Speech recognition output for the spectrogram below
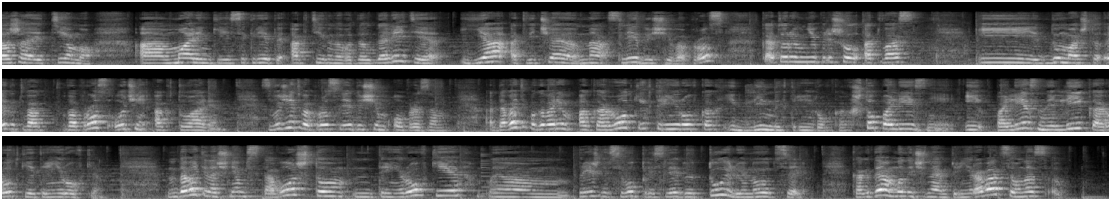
продолжая тему а, «Маленькие секреты активного долголетия», я отвечаю на следующий вопрос, который мне пришел от вас. И думаю, что этот вопрос очень актуален. Звучит вопрос следующим образом. Давайте поговорим о коротких тренировках и длинных тренировках. Что полезнее и полезны ли короткие тренировки? Ну, давайте начнем с того, что тренировки э, прежде всего преследуют ту или иную цель. Когда мы начинаем тренироваться, у нас э,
